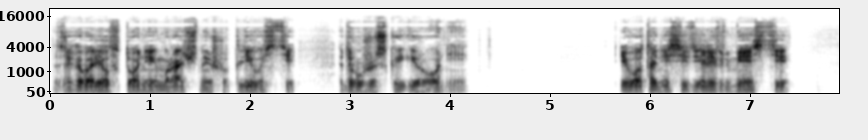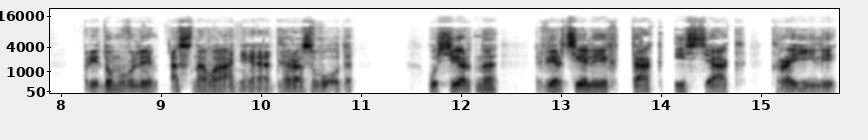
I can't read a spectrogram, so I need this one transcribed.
Заговорил в тоне мрачной шутливости, дружеской иронии. И вот они сидели вместе, придумывали основания для развода, усердно вертели их так и сяк, краили,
